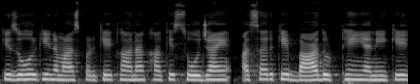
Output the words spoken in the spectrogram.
کہ ظہر کی نماز پڑھ کے کھانا کھا کے سو جائیں۔ اثر کے بعد اٹھیں یعنی کہ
